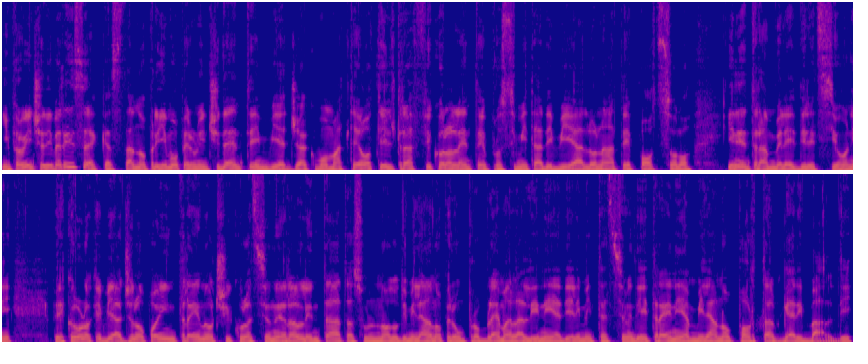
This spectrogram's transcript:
In provincia di Varese, a Castano Primo, per un incidente in via Giacomo Matteotti, il traffico rallenta in prossimità di via Lonate Pozzolo, in entrambe le direzioni. Per coloro che viaggiano poi in treno, circolazione rallentata sul nodo di Milano per un problema alla linea di alimentazione dei treni a Milano Porta Garibaldi.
